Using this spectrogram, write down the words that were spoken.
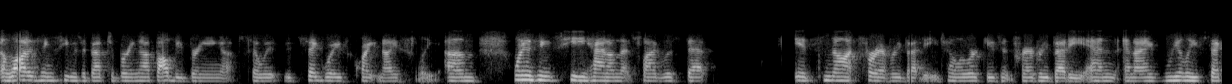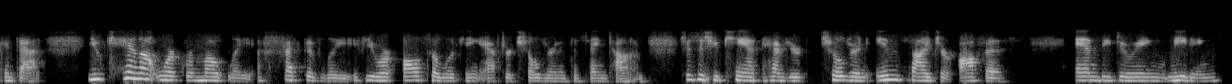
a lot of things he was about to bring up, I'll be bringing up. So it, it segues quite nicely. Um, one of the things he had on that slide was that it's not for everybody. Telework isn't for everybody, and, and I really second that. You cannot work remotely effectively if you are also looking after children at the same time. Just as you can't have your children inside your office and be doing meetings.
